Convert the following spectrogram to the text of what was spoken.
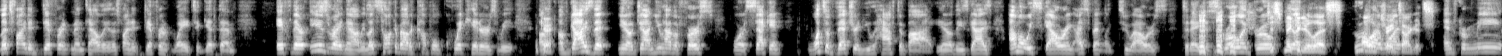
let's find a different mentality. Let's find a different way to get them. If there is right now, I mean, let's talk about a couple quick hitters. We okay. of, of guys that you know, John. You have a first or a second. What's a veteran you have to buy? You know, these guys. I'm always scouring. I spent like two hours today just scrolling through, just making like, your list. all the trade targets. And for me,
